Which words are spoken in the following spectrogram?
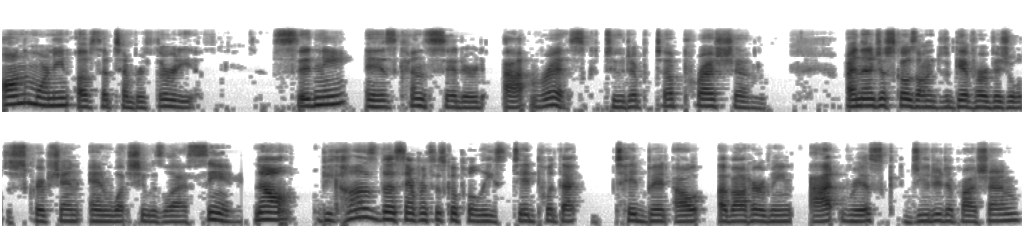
on the morning of September 30th. Sydney is considered at risk due to depression. And then it just goes on to give her visual description and what she was last seen. Now, because the San Francisco police did put that tidbit out about her being at risk due to depression,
